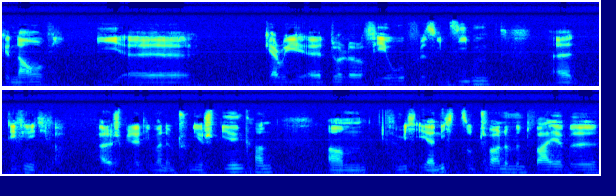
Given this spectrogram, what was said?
genau wie, äh, Gary äh, Dolofeo für 7-7. Äh, definitiv alle Spieler, die man im Turnier spielen kann. Ähm, für mich eher nicht so Tournament-viable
